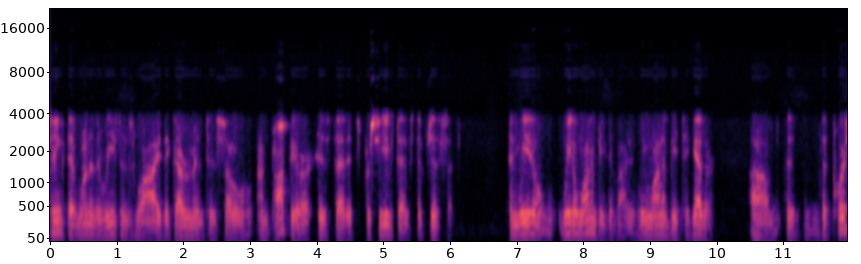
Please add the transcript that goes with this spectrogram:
think that one of the reasons why the government is so unpopular is that it's perceived as divisive, and we don't we don't want to be divided. We want to be together. Um, the the push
